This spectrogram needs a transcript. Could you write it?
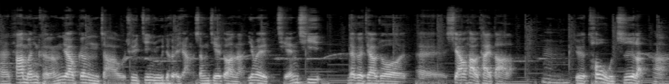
呃，他们可能要更早去进入这个养生阶段了，因为前期那个叫做呃消耗太大了，嗯，就透支了啊，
